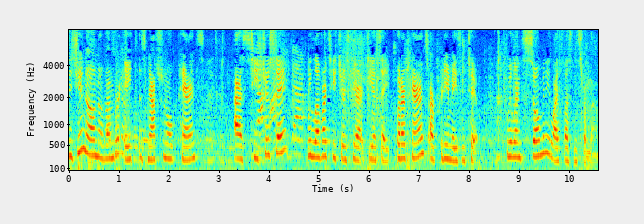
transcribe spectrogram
Did you know November 8th is National Parents as Teachers Day? We love our teachers here at GSA, but our parents are pretty amazing too. We learned so many life lessons from them.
